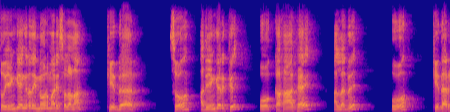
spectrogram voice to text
ஸோ எங்கேங்கிறத இன்னொரு மாதிரி சொல்லலாம். கிதர். ஸோ அது எங்கே இருக்குது ஓ கஹா அல்லது ஓ கிதர்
